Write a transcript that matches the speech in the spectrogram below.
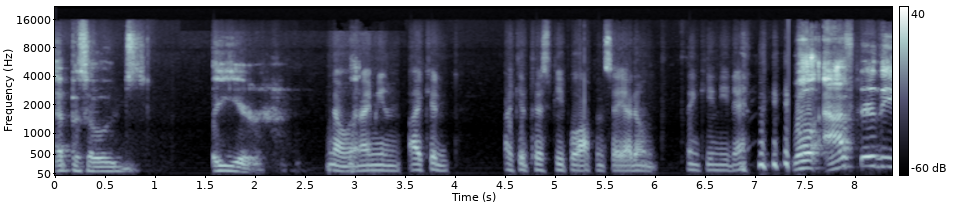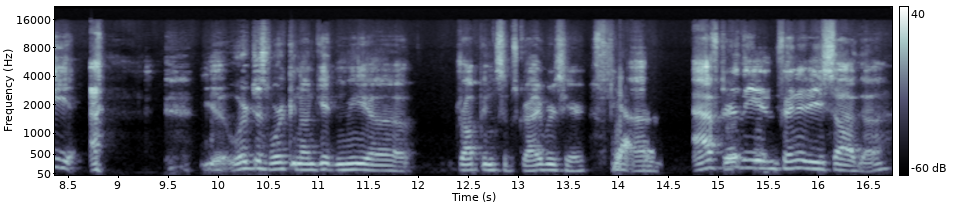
episodes a year. no and i mean i could i could piss people off and say i don't think you need it. Well, after the yeah, we're just working on getting me uh dropping subscribers here. yeah Uh, after the Infinity Saga,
